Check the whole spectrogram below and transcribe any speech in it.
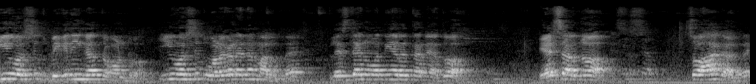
ಈ ವರ್ಷದ ಬಿಗಿನಿಂಗ್ ಅಲ್ಲಿ ತಗೊಂಡ್ರು. ಈ ವರ್ಷದ ಒಳಗಡೆನೆ ಮಾಡಿದ್ರೆ ಲೆಸ್ ದನ್ ಒನ್ ಇಯರ್ ತಾನೆ ಅದು? ಎಸ್ ಆರ್ ನೋ ಸೊ ಹಾಗಾದ್ರೆ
